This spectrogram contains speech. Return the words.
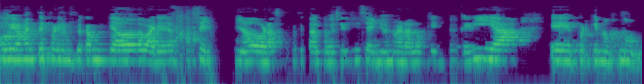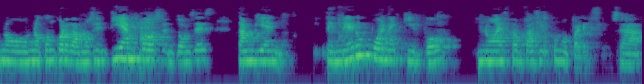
obviamente, por ejemplo, he cambiado de varias diseñadoras porque tal vez el diseño no era lo que yo quería, eh, porque no, no, no, no concordamos en tiempos, entonces también tener un buen equipo no es tan fácil como parece. O sea,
